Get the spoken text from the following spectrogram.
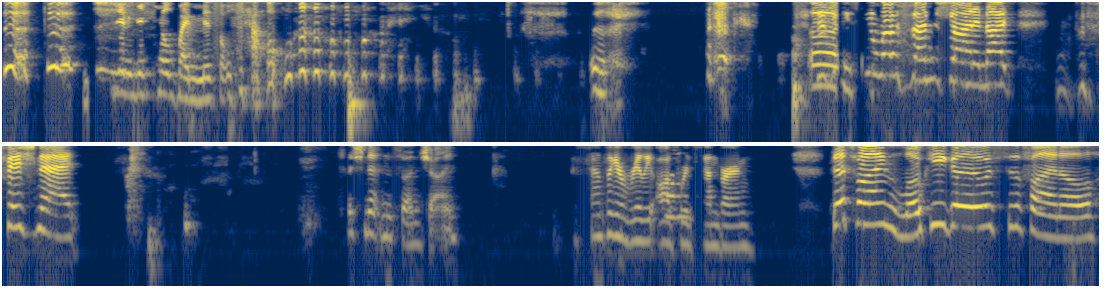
You're gonna get killed by mistletoe. Just Uh, because you love sunshine and not fishnet. fishnet the sunshine. Sounds like a really awkward sunburn. That's fine. Loki goes to the final.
